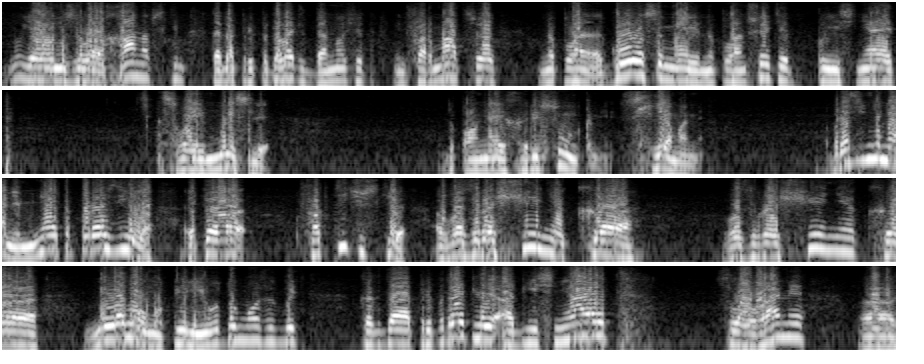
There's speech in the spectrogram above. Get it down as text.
ну, я его называю хановским, когда преподаватель доносит информацию на голосом и на планшете поясняет свои мысли, дополняя их рисунками, схемами. Обратите внимание, меня это поразило. Это фактически возвращение к возвращение к меловому периоду, может быть, когда преподаватель объясняет словами э,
